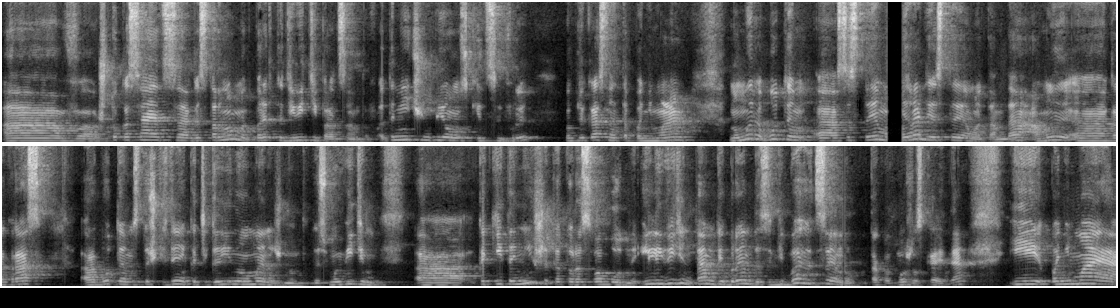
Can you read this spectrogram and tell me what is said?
а в, что касается гастронома, порядка 9%. Это не чемпионские цифры, мы прекрасно это понимаем, но мы работаем э, с СТМ не ради СТМ, там, да, а мы э, как раз работаем с точки зрения категорийного менеджмента. То есть мы видим а, какие-то ниши, которые свободны, или видим там, где бренды загибают цену, так вот можно сказать, да, и понимая,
